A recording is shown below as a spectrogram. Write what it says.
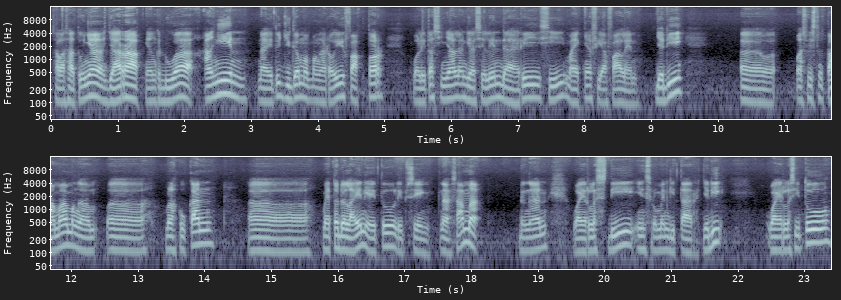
Salah satunya jarak, yang kedua angin. Nah, itu juga mempengaruhi faktor kualitas sinyal yang dihasilin dari si mic-nya via Valen. Jadi uh, Mas Wisnu Tama menge- uh, melakukan uh, metode lain yaitu lip sync. Nah, sama dengan wireless di instrumen gitar. Jadi wireless itu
